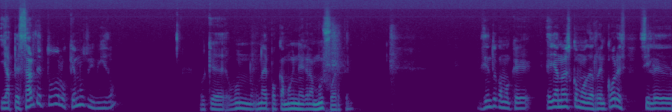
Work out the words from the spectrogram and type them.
y a pesar de todo lo que hemos vivido, porque hubo una época muy negra, muy fuerte, siento como que ella no es como de rencores, si le,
